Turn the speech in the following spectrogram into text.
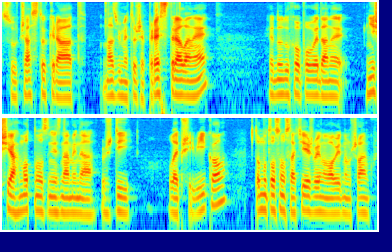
sú častokrát, nazvime to, že prestrelené. Jednoducho povedané, nižšia hmotnosť neznamená vždy lepší výkon. Tomuto som sa tiež venoval v jednom článku,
